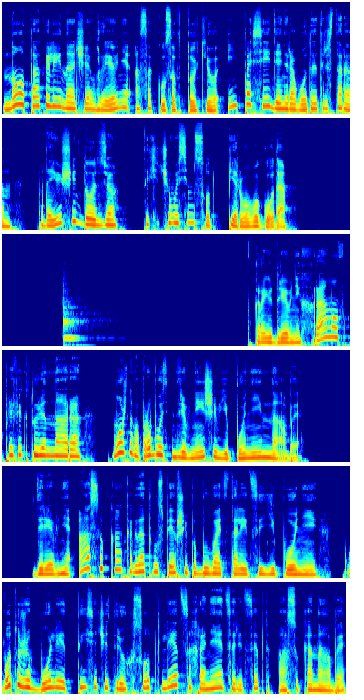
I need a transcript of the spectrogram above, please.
но так или иначе в районе Асакуса в Токио и по сей день работает ресторан, подающий додзё с 1801 года. В краю древних храмов в префектуре Нара можно попробовать древнейший в Японии набе – в деревне Асука, когда-то успевшей побывать столицей Японии, вот уже более 1300 лет сохраняется рецепт асуканабе.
